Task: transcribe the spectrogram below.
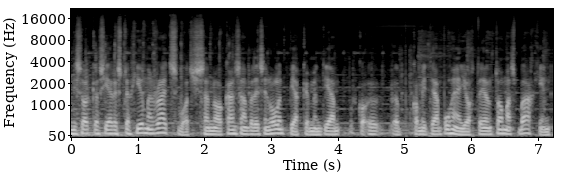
Ihmisoikeusjärjestö Human Rights Watch sanoo kansainvälisen olympiakomitean puheenjohtajan Thomas Bachin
